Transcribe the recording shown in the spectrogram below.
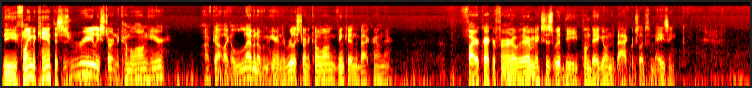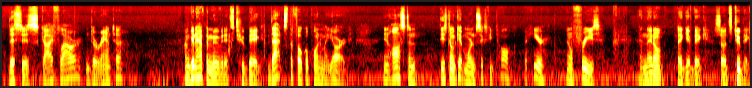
The flame acanthus is really starting to come along here. I've got like 11 of them here and they're really starting to come along. Vinca in the background there. Firecracker fern over there mixes with the plumbago in the back, which looks amazing. This is skyflower, Duranta. I'm gonna have to move it, it's too big. That's the focal point of my yard. In Austin, these don't get more than six feet tall, but here, they don't freeze and they don't they get big so it's too big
